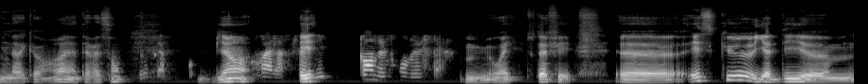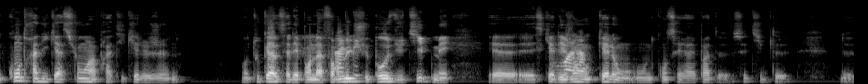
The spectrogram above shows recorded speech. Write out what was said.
D'accord, ouais, intéressant. Donc euh, Bien, voilà, ça Et- dépend de ce qu'on veut faire. oui, tout à fait. Euh, Est-ce qu'il y a des euh, contre-indications à pratiquer le jeûne? En tout cas, ça dépend de la formule, Ah, je suppose, du type, mais euh, est-ce qu'il y a des Voilà. gens auxquels on, on ne conseillerait pas de ce type de, de,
